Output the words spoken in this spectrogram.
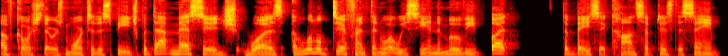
Of course, there was more to the speech, but that message was a little different than what we see in the movie. But the basic concept is the same.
